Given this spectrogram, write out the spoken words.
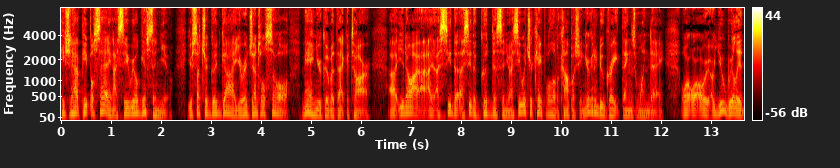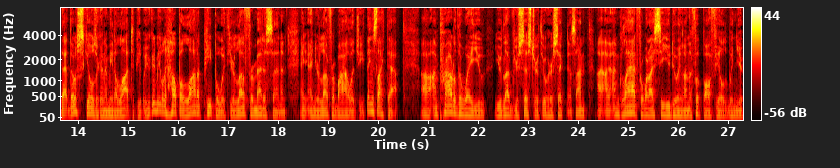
He should have people saying, I see real gifts in you. You're such a good guy. You're a gentle soul. Man, you're good with that guitar. Uh, you know, I, I, I, see the I see the goodness in you. I see what you're capable of accomplishing. You're going to do great things one day, or or, or you really that those skills are going to mean a lot to people. You're going to be able to help a lot of people with your love for medicine and and, and your love for biology, things like that. Uh, I'm proud of the way you you loved your sister through her sickness. I'm I, I'm glad for what I see you doing on the football field when you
